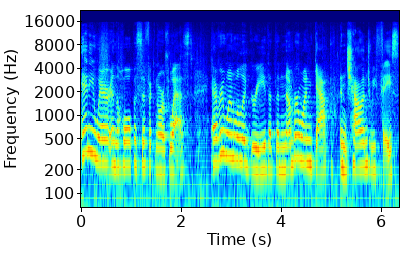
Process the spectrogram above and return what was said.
anywhere in the whole Pacific Northwest, everyone will agree that the number one gap and challenge we face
